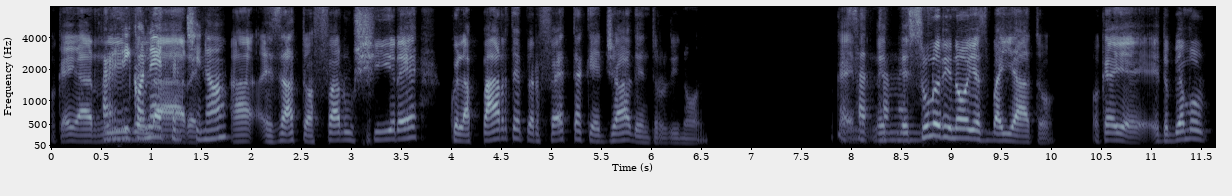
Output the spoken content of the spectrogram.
ok? A, a riconnetterci, no? A, esatto, a far uscire quella parte perfetta che è già dentro di noi. Okay? N- nessuno di noi è sbagliato, ok? E, e dobbiamo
